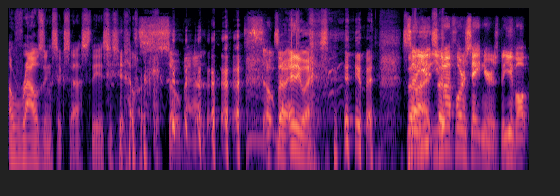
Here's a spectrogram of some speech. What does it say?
arousing success. The ACC network. so bad. So so, anyways, anyways, So, you, alright, you don't have Florida State in yours, but you've all.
